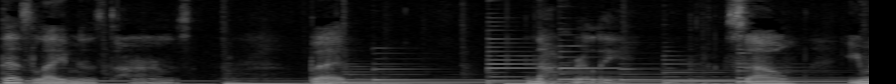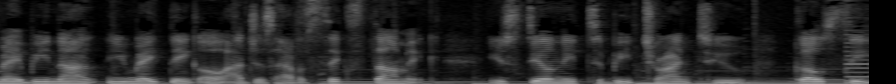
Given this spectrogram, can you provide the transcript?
That's layman's terms, but not really. So you may be not, you may think, oh, I just have a sick stomach. You still need to be trying to go see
